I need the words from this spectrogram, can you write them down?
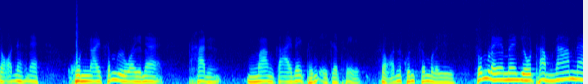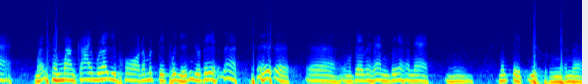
สอนนะคุณนายสำรวยนะท่านมังกายได้ถึงเอกเทศ สอนคุณสมรีสมรีมันอยู่ทำน้ำนะ มือนมังกายบุรอีพอแล้วมันติดผู้หญิงอยู่ดินะเออมันเป็นแค่นี้นะมันติดอยู่นั่นนะ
